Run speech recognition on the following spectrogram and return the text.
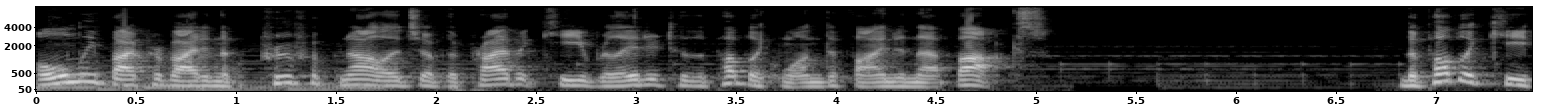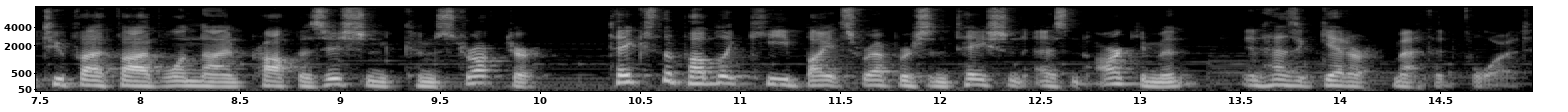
only by providing the proof of knowledge of the private key related to the public one defined in that box. The public key 25519 proposition constructor takes the public key bytes representation as an argument and has a getter method for it.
